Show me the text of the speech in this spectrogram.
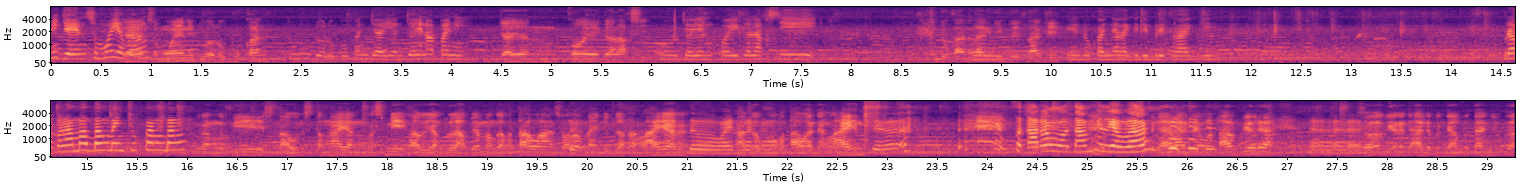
Ini Giant semua ya bang? giant semua ini dua lubukan Tuh, dulu bukan Giant. Giant apa nih? giant koi galaxy Oh, Giant Koi Galaxy. indukannya lagi di breed lagi Indukannya lagi di breed lagi. Berapa lama bang main cupang bang? kurang lebih setahun setengah yang resmi kalau yang gelapnya mah nggak ketahuan soalnya main di belakang layar Tuh, main agak belakang. mau ketahuan yang lain Tuh. Sekarang mau tampil ya bang? sekarang saya mau tampil ya soalnya biar ada, ada pendapatan juga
